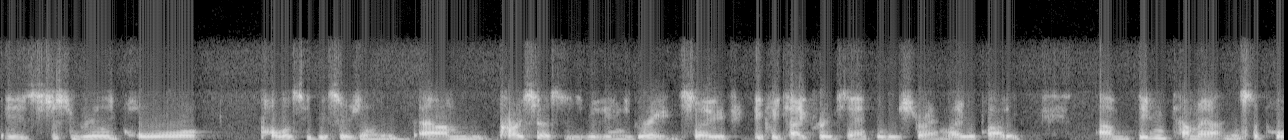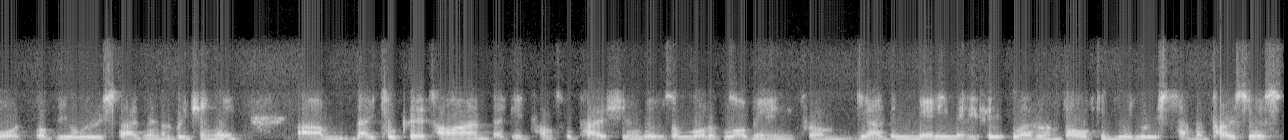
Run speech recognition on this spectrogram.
is just really poor policy decision um, processes within the Greens. So if, if we take, for example, the Australian Labor Party, um, didn't come out in support of the Uluru Statement originally. Um, they took their time. They did consultation. There was a lot of lobbying from you know the many many people that are involved in the Uluru Statement process.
